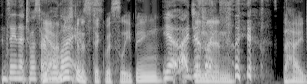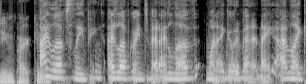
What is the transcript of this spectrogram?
been saying that to us our yeah, whole I'm lives. just going to stick with sleeping. Yeah, I just and like then sleep. the hygiene part can I love sleeping. I love going to bed. I love when I go to bed at night. I'm like,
